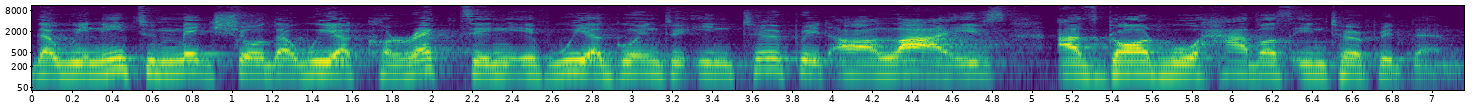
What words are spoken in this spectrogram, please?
that we need to make sure that we are correcting if we are going to interpret our lives as God will have us interpret them.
